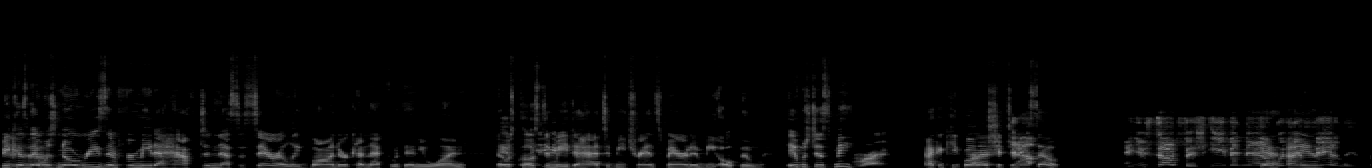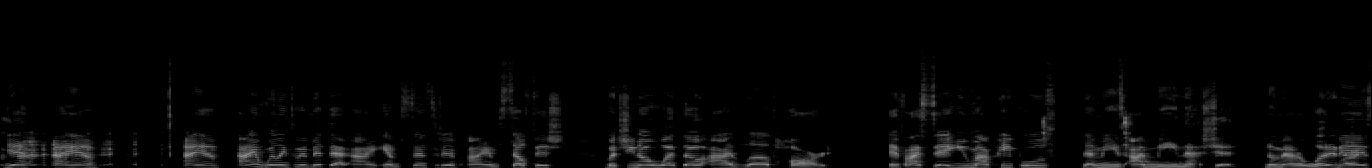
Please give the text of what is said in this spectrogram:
Because there was mm-hmm. no reason for me to have to necessarily bond or connect with anyone that was close to me to had to be transparent and be open with. It was just me. Right. I could keep all that shit to Yeah. myself. And you selfish even now Yeah, with I your am. feelings. Yeah, I am. I am. I am willing to admit that. I am sensitive. I am selfish. But you know what though? I love hard. If I say you my peoples, that means I mean that shit. No matter what it Right. is,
